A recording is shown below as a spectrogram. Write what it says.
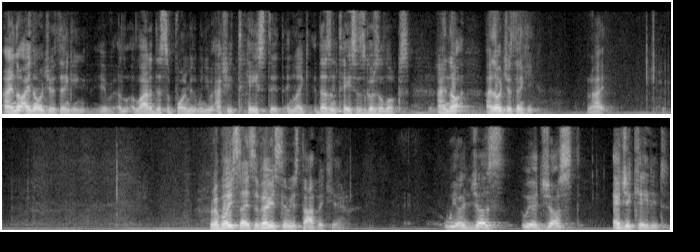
I know, I know what you're thinking. A, lot of disappointment when you actually taste it and like it doesn't taste as good as it looks. I know, I know what you're thinking, right? Rabbi Isa, it's a very serious topic here. We are just, we are just educated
